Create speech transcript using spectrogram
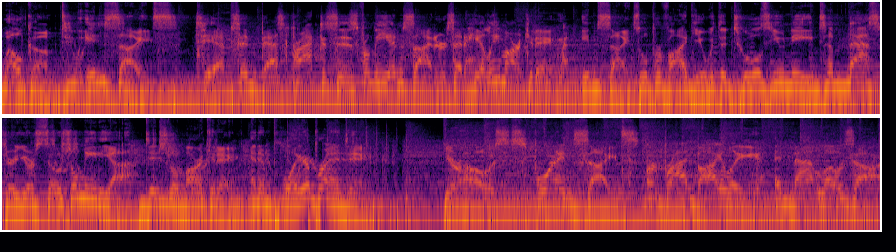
Welcome to Insights. Tips and best practices from the insiders at Haley Marketing. Insights will provide you with the tools you need to master your social media, digital marketing, and employer branding. Your hosts for Insights are Brad Bialy and Matt Lozar.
